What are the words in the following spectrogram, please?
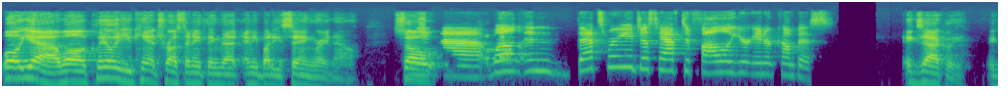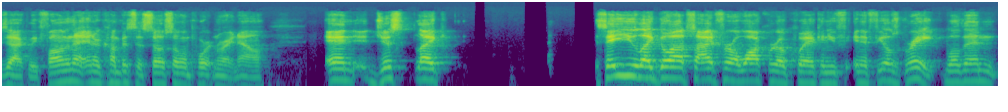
Well, yeah. Well, clearly you can't trust anything that anybody's saying right now. So yeah. well, and that's where you just have to follow your inner compass. exactly, exactly. Following that inner compass is so so important right now. And just like say you like go outside for a walk real quick and you and it feels great. Well, then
